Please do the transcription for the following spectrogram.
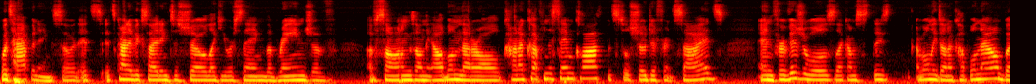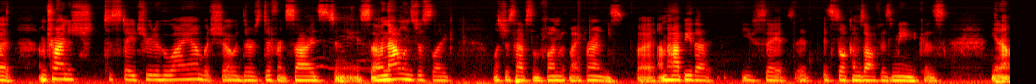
what's happening. So it's it's kind of exciting to show like you were saying the range of of songs on the album that are all kind of cut from the same cloth but still show different sides. And for visuals like i'm these i've only done a couple now but i'm trying to sh- to stay true to who i am but showed there's different sides to me so and that one's just like let's just have some fun with my friends. But I'm happy that you say it it, it still comes off as me because, you know,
